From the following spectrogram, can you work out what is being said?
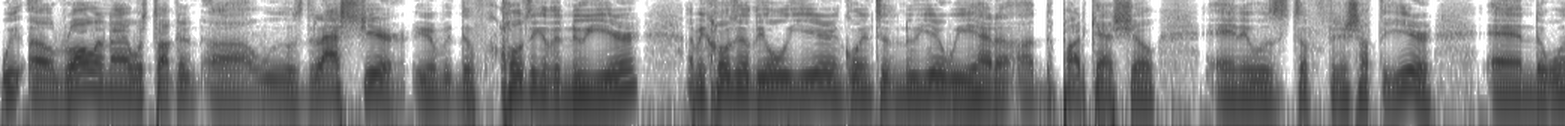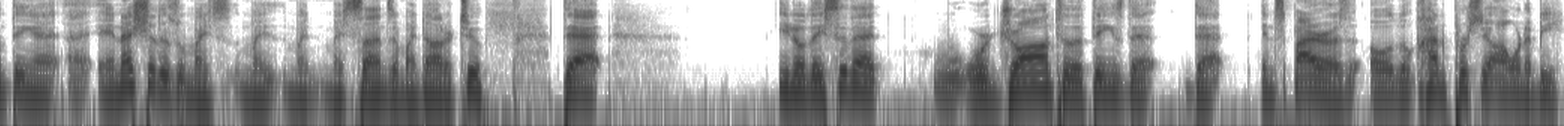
we uh, Raul and I was talking. Uh, it was the last year, you know, the closing of the new year. I mean, closing of the old year and going into the new year. We had a, a the podcast show, and it was to finish off the year. And the one thing, I, I and I share this with my my my, my sons and my daughter too, that you know they say that we're drawn to the things that that inspire us or the kind of person I want to be.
